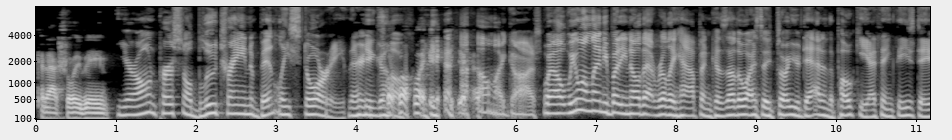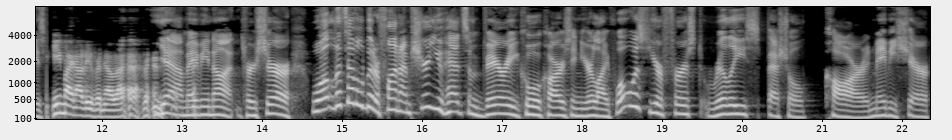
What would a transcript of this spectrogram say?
could actually be. Your own personal Blue Train Bentley story. There you go. Totally, yeah. oh my gosh. Well, we won't let anybody know that really happened because otherwise they'd throw your dad in the pokey, I think, these days. He might not even know that happened. yeah, maybe not for sure. Well, let's have a little bit of fun. I'm sure you've had some very cool cars in your life. What was your first really special car? And maybe share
